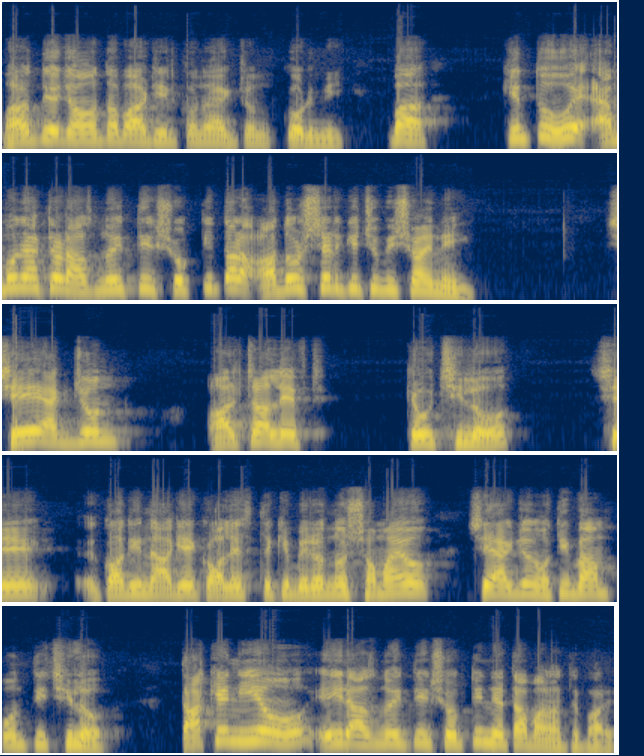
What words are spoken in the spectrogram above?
ভারতীয় জনতা পার্টির কোনো একজন কর্মী বা কিন্তু এমন একটা রাজনৈতিক শক্তি তার আদর্শের কিছু বিষয় নেই। সে একজন আলট্রা লেফট কেউ ছিল। সে কদিন আগে কলেজ থেকে বেরোনোর সময়ও সে একজন অতি বামপন্থী ছিল। তাকে নিয়েও এই রাজনৈতিক শক্তি নেতা বানাতে পারে।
